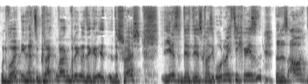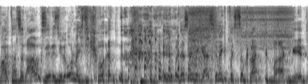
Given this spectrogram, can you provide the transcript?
und wollten ihn halt zum Krankenwagen bringen. Und der, der Schorsch, jedes, der, der ist quasi ohnmächtig gewesen. Dann ist auch gemacht, hat seinen Arm gesehen, ist wieder ohnmächtig geworden. und das hat den ganzen Weg bis zum Krankenwagen gehen.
